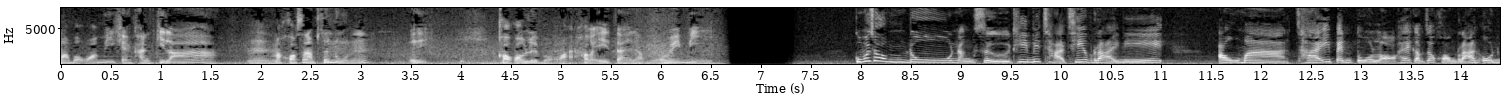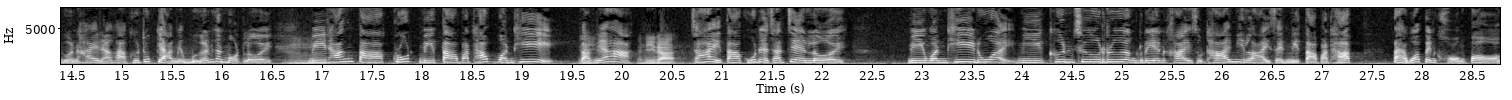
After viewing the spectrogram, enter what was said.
มาบอกว่ามีแข่งขันกีฬาอืมมาขอสนับสนุน เอ้ยเขาก็เลยบอกว่า เขาก็เอะใจแล้วว่าไม่มี คุณผู้ชมดูหนังสือที่มิจฉาชีพรายนี้ เอามาใช้เป็นตัวหลอกให้กับเจ้าของร้านโอนเงินให้นะคะ คือทุกอย่างเนี่ยเหมือนกันหมดเลยอืมมีทั้งตาครุฑมีตาประทับวันที่แบบเนี้ยค่ะ อันนี้นะ ใช่ตาครุฑเนี่ยชัดเจนเลย มีวันที่ด้วยมีขึ้นชื่อเรื่องเรียนใครสุดท้ายมีลายเซ็นมีตาประทับ แต่ว่าเป็นของปลอม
